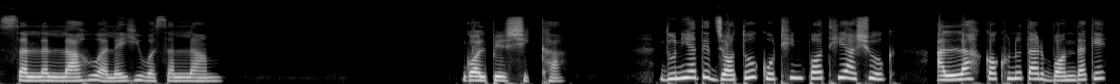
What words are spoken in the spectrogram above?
সাল্লাল্লাহু আলাইহি ওয়াসাল্লাম। গল্পের শিক্ষা। দুনিয়াতে যত কঠিন পথই আসুক, আল্লাহ কখনো তার বন্দাকে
